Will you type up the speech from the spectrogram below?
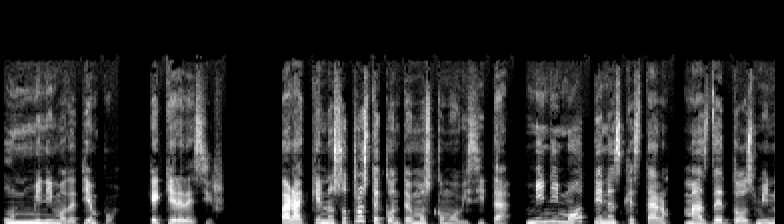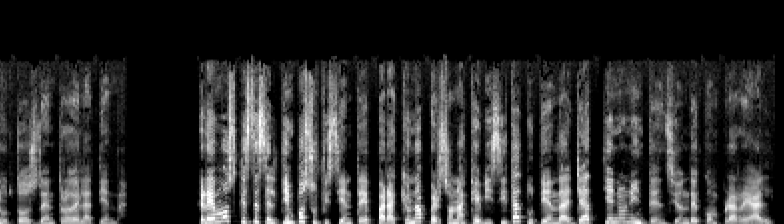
un mínimo de tiempo. ¿Qué quiere decir? Para que nosotros te contemos como visita, mínimo tienes que estar más de dos minutos dentro de la tienda. Creemos que este es el tiempo suficiente para que una persona que visita tu tienda ya tiene una intención de compra real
